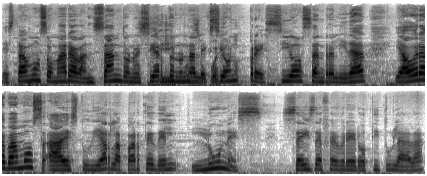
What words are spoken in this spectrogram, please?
Estamos, Omar, avanzando, ¿no es cierto?, en una lección preciosa en realidad. Y ahora vamos a estudiar la parte del lunes 6 de febrero titulada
